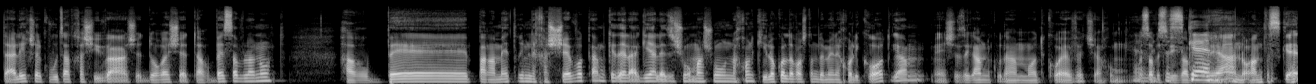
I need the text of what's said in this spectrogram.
תהליך של קבוצת חשיבה שדורשת הרבה סבלנות. הרבה פרמטרים לחשב אותם כדי להגיע לאיזשהו משהו נכון כי לא כל דבר שאתה מדמיין יכול לקרות גם שזה גם נקודה מאוד כואבת שאנחנו כן, בסוף בסביבה בריאה נורא מתסכל.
